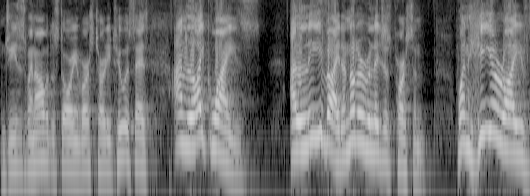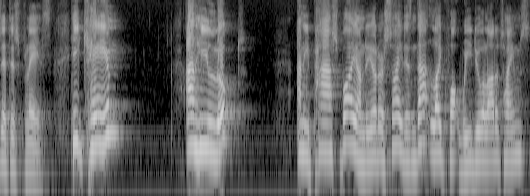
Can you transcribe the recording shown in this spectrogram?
And Jesus went on with the story in verse 32. It says, And likewise, a Levite, another religious person, when he arrived at this place, he came and he looked and he passed by on the other side. Isn't that like what we do a lot of times?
